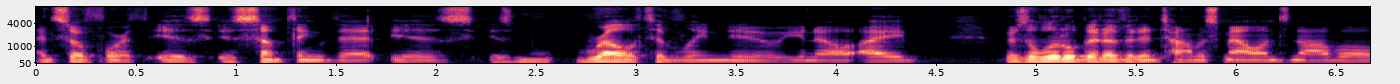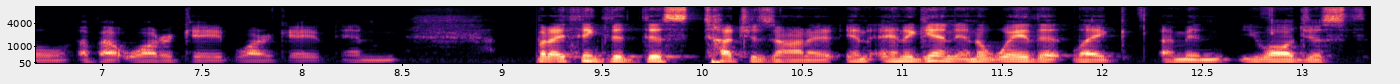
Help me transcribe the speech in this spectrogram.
and so forth is is something that is is relatively new. You know, I there's a little bit of it in Thomas Mallon's novel about Watergate, Watergate, and but I think that this touches on it, and and again in a way that like I mean, you all just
